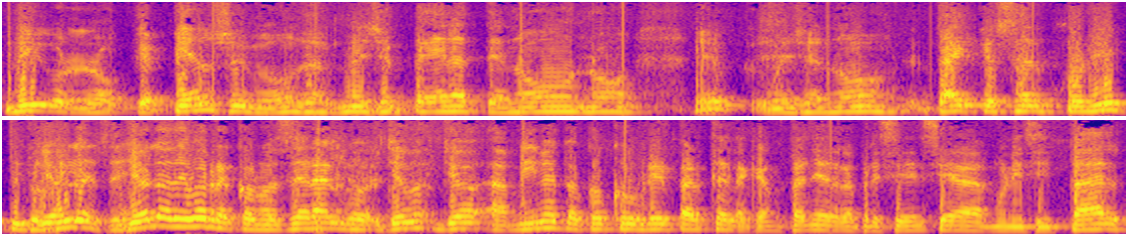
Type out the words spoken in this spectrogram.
digo, lo que pienso y me, me dice, espérate, no, no. Eh, me dice, no, hay que ser político. Yo, le- yo debo reconocer algo. Yo, yo, a mí me tocó cubrir parte de la campaña de la presidencia municipal.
